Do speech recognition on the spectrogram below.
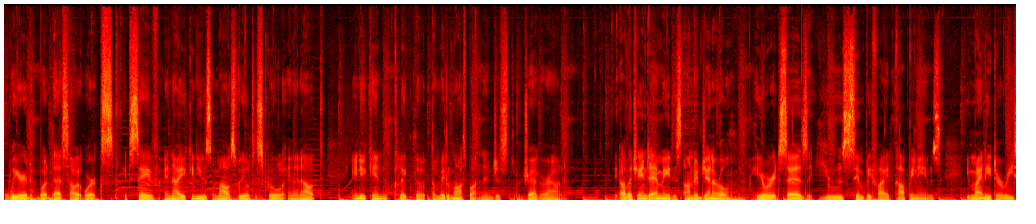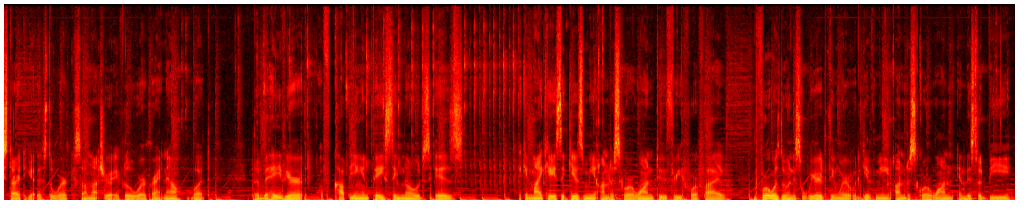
Weird but that's how it works. Hit save and now you can use the mouse wheel to scroll in and out and you can click the, the middle mouse button and just drag around the other change I made is under general. Here where it says use simplified copy names. You might need to restart to get this to work, so I'm not sure if it'll work right now, but the behavior of copying and pasting nodes is, like in my case, it gives me underscore one, two, three, four, five. Before it was doing this weird thing where it would give me underscore one, and this would be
